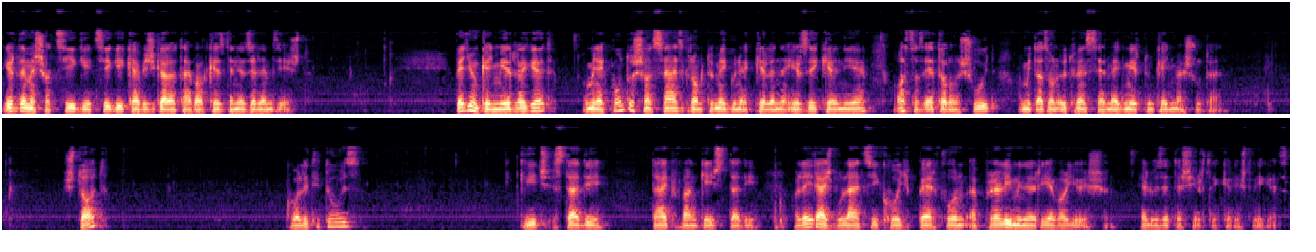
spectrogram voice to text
érdemes a CG-CGK vizsgálatával kezdeni az elemzést. Vegyünk egy mérleget, aminek pontosan 100 g tömegűnek kellene érzékelnie azt az etalon súlyt, amit azon 50-szer megmértünk egymás után. Stat, Quality Tools, Gauge Study, Type 1 Gauge Study. A leírásból látszik, hogy Perform a Preliminary Evaluation. Előzetes értékelést végez.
